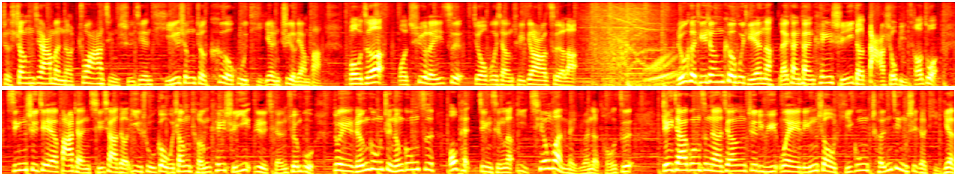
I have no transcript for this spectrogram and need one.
这商家们呢，抓紧时间提升这客户体验质量吧，否则我去了一次就不想去第二次了。如何提升客户体验呢？来看看 K 十一的大手笔操作。新世界发展旗下的艺术购物商城 K 十一日前宣布，对人工智能公司 Open 进行了一千万美元的投资。这家公司呢，将致力于为零售提供沉浸式的体验，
